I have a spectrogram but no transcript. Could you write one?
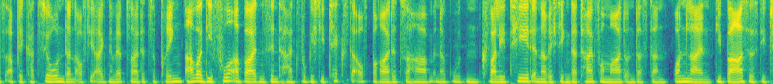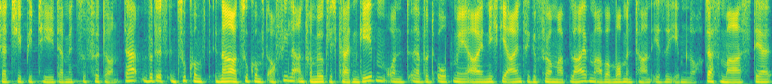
als Applikation dann auf die eigene Webseite zu bringen. Aber die Vorarbeiten sind halt wirklich die Texte aufbereitet zu haben in einer guten Qualität, in einer richtigen Dateiformat und das dann online die Basis die ChatGPT damit zu füttern. Da wird es in Zukunft, in naher Zukunft auch viele andere Möglichkeiten geben und wird OpenAI nicht die einzige Firma bleiben, aber momentan ist sie eben noch das Maß der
